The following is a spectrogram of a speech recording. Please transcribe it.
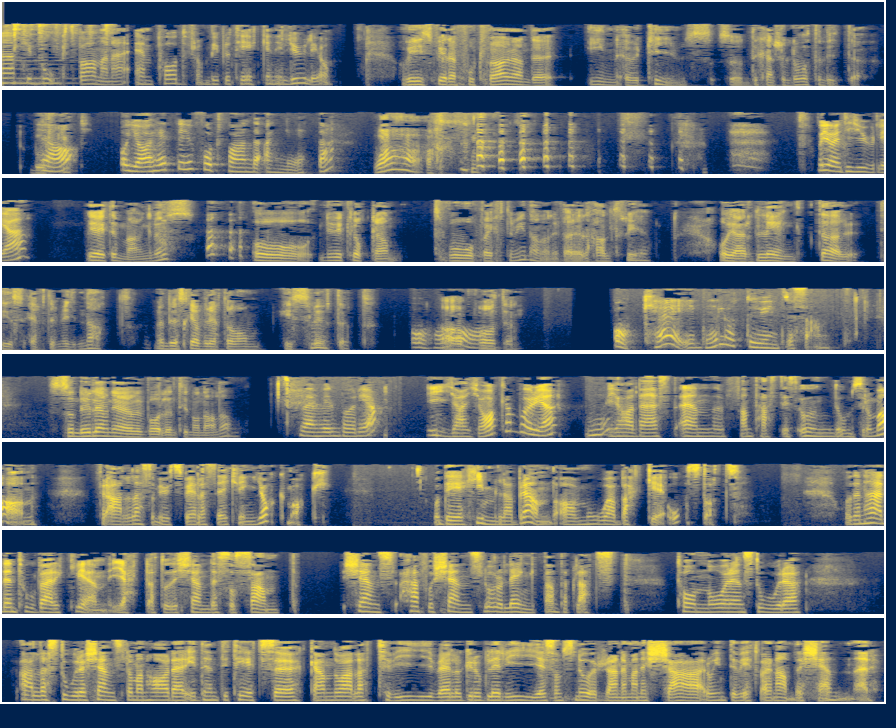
Välkomna till Bokspanarna, en podd från biblioteken i Luleå. Och vi spelar fortfarande in över Teams så det kanske låter lite bokigt. Ja, och jag heter ju fortfarande Agneta. Wow! och jag heter Julia. Jag heter Magnus. Och nu är klockan två på eftermiddagen ungefär, eller halv tre. Och jag längtar tills efter midnatt. Men det ska jag berätta om i slutet Oho. av podden. Okej, okay, det låter ju intressant. Så nu lämnar jag över bollen till någon annan. Vem vill börja? Ja, jag kan börja. Mm. Jag har läst en fantastisk ungdomsroman för alla som utspelar sig kring Jokkmokk. Och det är Himlabrand av Moa Backe Åstott. Och den här den tog verkligen i hjärtat och det kändes så sant käns här får känslor och längtan ta plats. Tonåren stora, alla stora känslor man har där, identitetssökande och alla tvivel och grubblerier som snurrar när man är kär och inte vet vad den andra känner.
